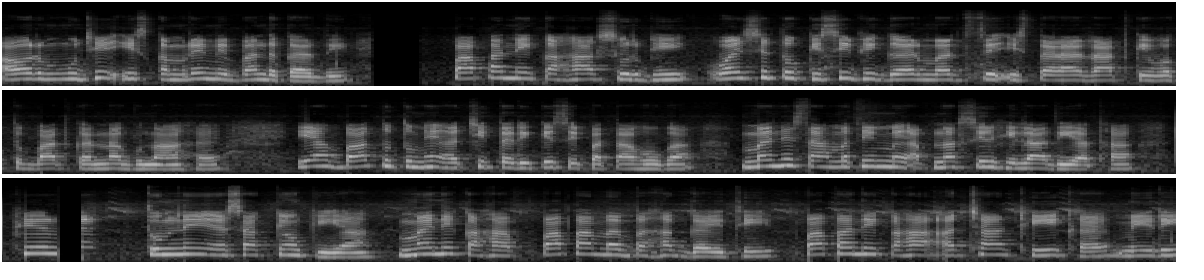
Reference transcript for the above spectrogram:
और मुझे इस कमरे में बंद कर दी। पापा ने कहा सुरभि वैसे तो किसी भी गैर मर्द से इस तरह रात के वक्त बात करना गुनाह है। यह बात तो तुम्हें अच्छी तरीके से पता होगा। मैंने सहमति में अपना सिर हिला दिया था। फिर तुमने ऐसा क्यों किया? मैंने कहा, पापा, मैं बहक गई थी। पापा ने कहा अच्छा ठीक है, मेरी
